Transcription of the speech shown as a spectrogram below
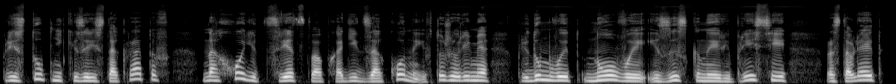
преступник из аристократов находит средства обходить законы и в то же время придумывает новые изысканные репрессии, расставляет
